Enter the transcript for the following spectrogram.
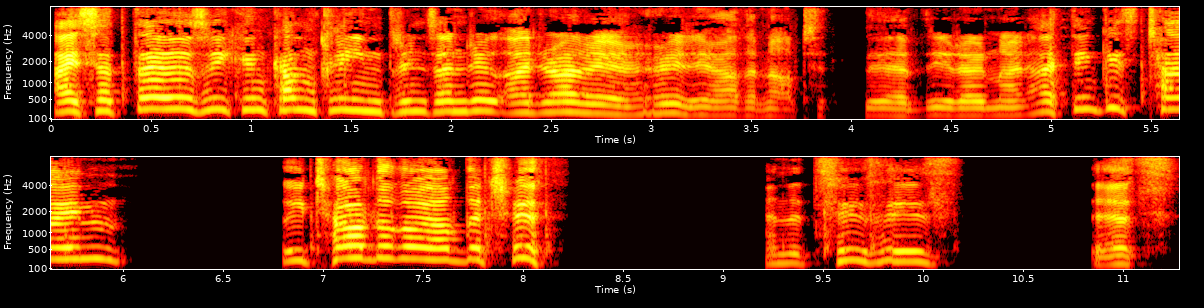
I suppose we can come clean, Prince Andrew. I'd rather, really rather not, uh, you know. I think it's time we told the world the truth. And the truth is that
